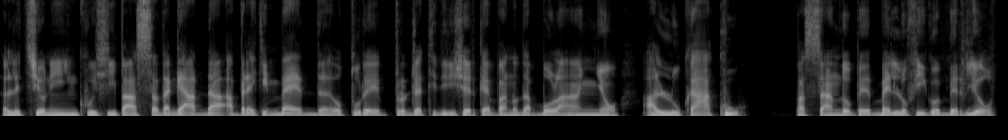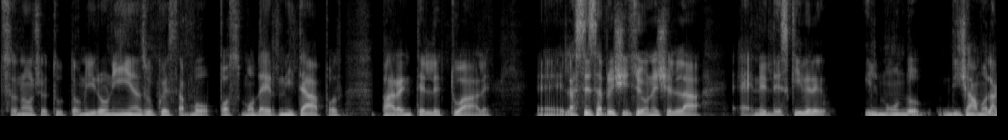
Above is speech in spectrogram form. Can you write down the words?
lezioni in cui si passa da Gadda a Breaking Bad, oppure progetti di ricerca che vanno da Bolagno a Lukaku, passando per Bello Figo e Berlioz, no? c'è tutta un'ironia su questa boh, postmodernità post paraintellettuale. Eh, la stessa precisione ce l'ha eh, nel descrivere il mondo diciamo la,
